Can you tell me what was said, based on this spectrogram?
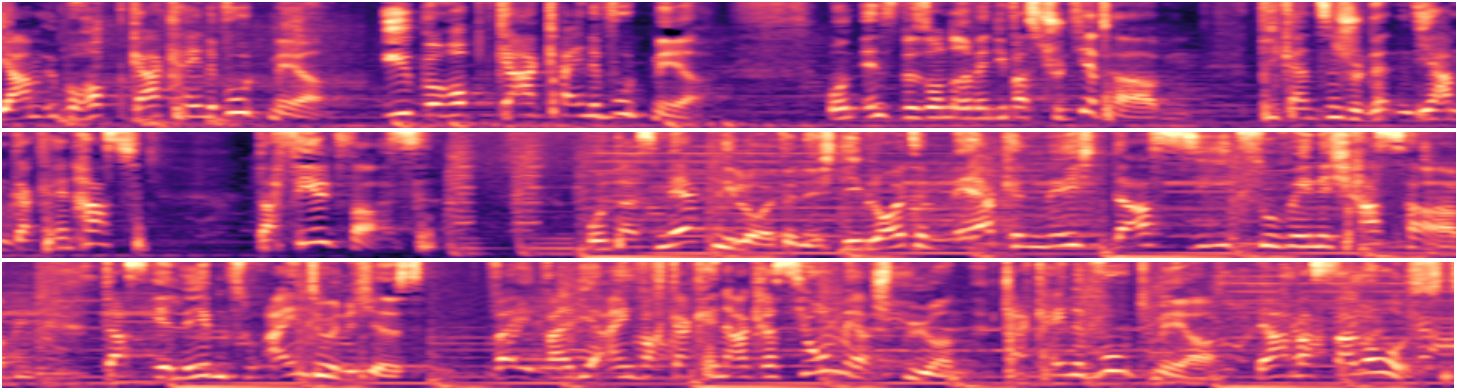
Die haben überhaupt gar keine Wut mehr. Überhaupt gar keine Wut mehr. Und insbesondere, wenn die was studiert haben. Die ganzen Studenten, die haben gar keinen Hass. Da fehlt was. Und das merken die Leute nicht. Die Leute merken nicht, dass sie zu wenig Hass haben. Dass ihr Leben zu eintönig ist. Weil, weil die einfach gar keine Aggression mehr spüren. Gar keine Wut mehr. Ja, was ist da los?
